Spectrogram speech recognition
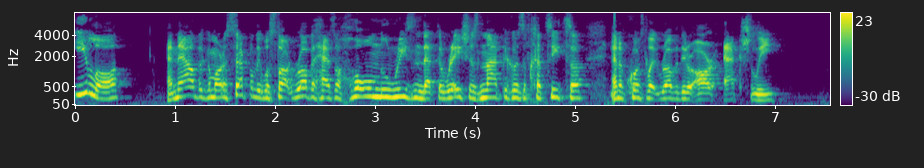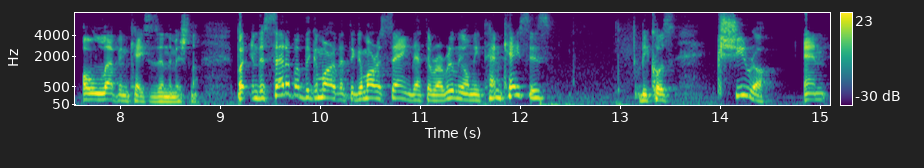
Ilah, and now the Gemara separately will start. Rava has a whole new reason that the ratio is not because of chatzitza, and of course, like Rava, there are actually eleven cases in the Mishnah. But in the setup of the Gemara, that the Gemara is saying that there are really only ten cases, because kshira and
